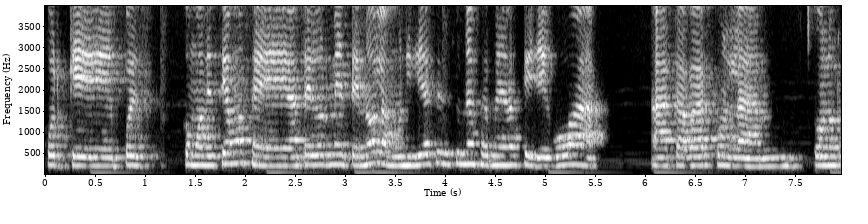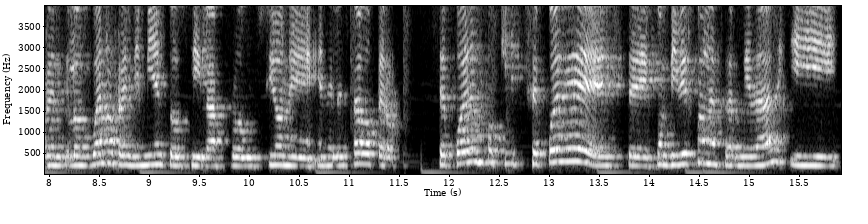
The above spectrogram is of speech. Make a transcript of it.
porque pues como decíamos eh, anteriormente, ¿no? La moniliasis es una enfermedad que llegó a, a acabar con, la, con los, los, buenos rendimientos y la producción en, el estado, pero se puede un poquito, se puede este, convivir con la enfermedad y,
